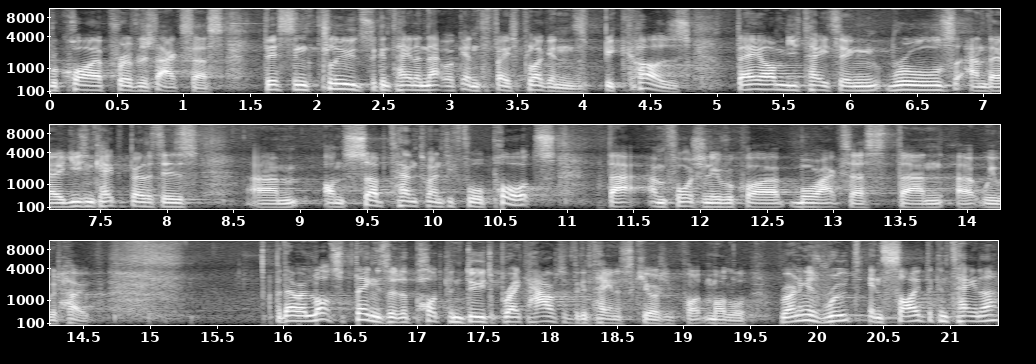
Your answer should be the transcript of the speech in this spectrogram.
require privileged access. This includes the container network interface plugins because they are mutating rules and they're using capabilities um, on sub 1024 ports that unfortunately require more access than uh, we would hope. But there are lots of things that a pod can do to break out of the container security model. Running as root inside the container,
